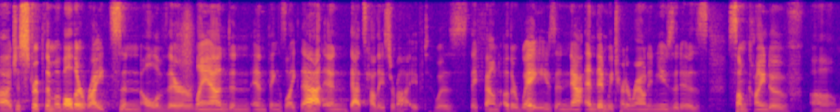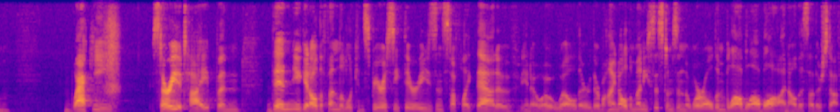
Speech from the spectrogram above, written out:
uh, just strip them of all their rights and all of their land and, and things like that and that's how they survived was they found other ways. And now and then we turn around and use it as some kind of um, wacky stereotype and then you get all the fun little conspiracy theories and stuff like that of you know oh well they're they're behind all the money systems in the world and blah blah blah and all this other stuff.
